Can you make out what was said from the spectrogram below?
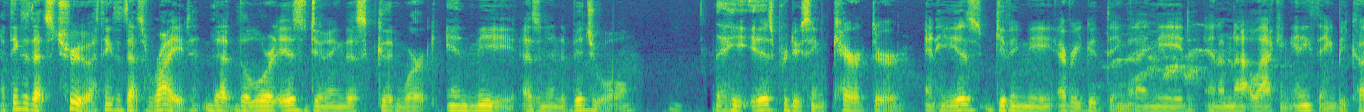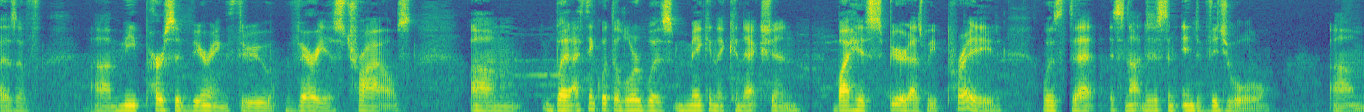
I think that that's true. I think that that's right. That the Lord is doing this good work in me as an individual. That He is producing character and He is giving me every good thing that I need, and I'm not lacking anything because of uh, me persevering through various trials. Um, but I think what the Lord was making the connection by His Spirit as we prayed was that it's not just an individual um,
